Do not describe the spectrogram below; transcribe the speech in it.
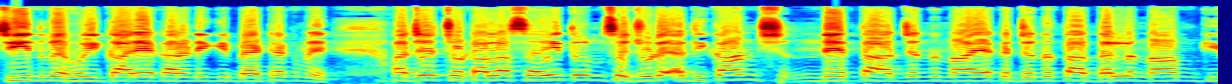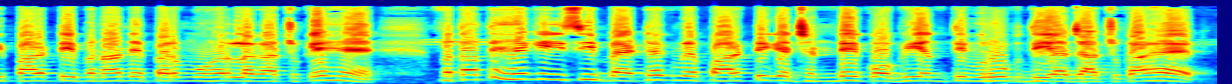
जींद में हुई कार्यकारिणी की बैठक में अजय चौटाला सहित उनसे जुड़े अधिकांश नेता, जननायक, जनता दल नाम की पार्टी बनाने पर मुहर लगा चुके हैं। बताते हैं कि इसी बैठक में पार्टी के झंडे को भी अंतिम रूप दिया जा चुका है।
